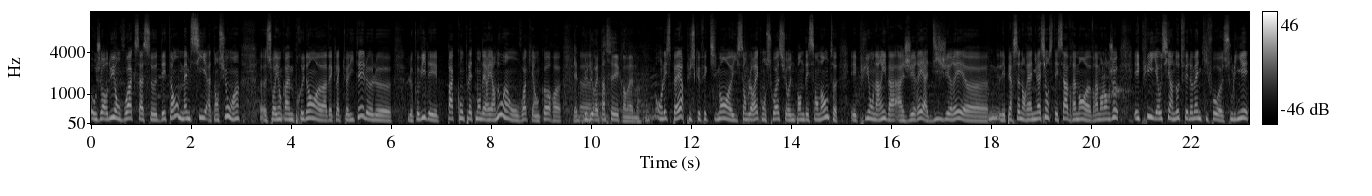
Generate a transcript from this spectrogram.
Aujourd'hui, on voit que ça se détend, même si, attention, hein, soyons quand même prudents avec l'actualité, le, le, le Covid n'est pas complètement derrière nous. Hein. On voit qu'il y a encore. il y a le plus dur est passé quand même. On l'espère, puisqu'effectivement, il semblerait qu'on soit sur une pente descendante et puis on arrive à, gérer, à digérer euh, les personnes en réanimation. C'était ça vraiment, euh, vraiment l'enjeu. Et puis il y a aussi un autre phénomène qu'il faut euh, souligner.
